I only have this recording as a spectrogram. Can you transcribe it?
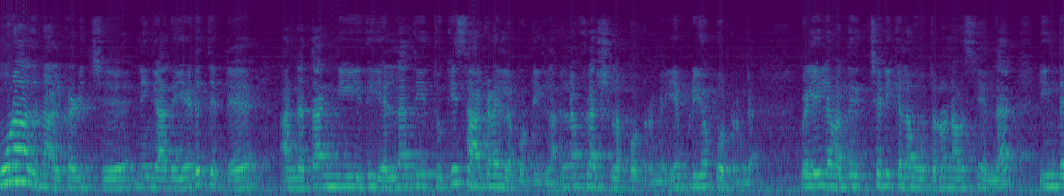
மூணாவது நாள் கழிச்சு நீங்க அதை எடுத்துட்டு அந்த தண்ணி இது எல்லாத்தையும் தூக்கி சாக்கடையில போட்டிடலாம். இல்லைன்னா ஃபிளஷ்ல போட்டுருங்க. எப்படியோ போட்டுருங்க. வெளியில வந்து செடிக்கெல்லாம் ஊத்தணும்னு அவசியம் இல்லை. இந்த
